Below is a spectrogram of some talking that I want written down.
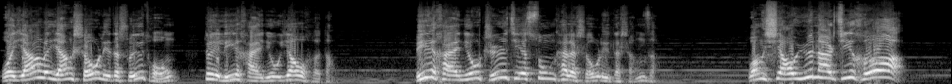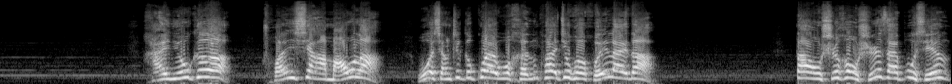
我扬了扬手里的水桶，对李海牛吆喝道。李海牛直接松开了手里的绳子，往小鱼那儿集合。海牛哥，船下锚了。我想这个怪物很快就会回来的，到时候实在不行，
